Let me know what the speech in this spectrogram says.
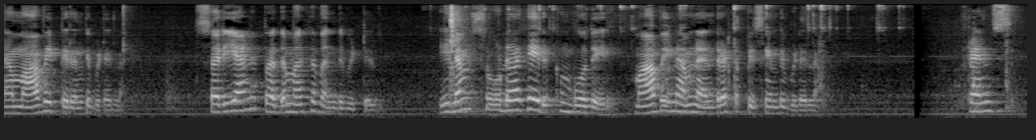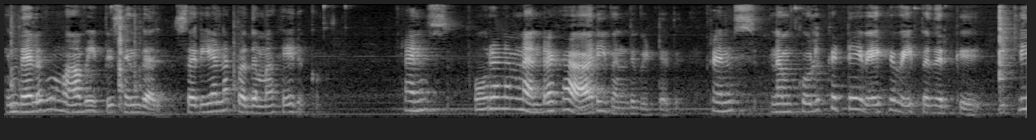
நாம் மாவை திறந்து விடலாம். சரியான பதமாக வந்துவிட்டது. இளம் சூடாக இருக்கும்போதே மாவை நாம் நன்றாக பிசைந்து விடலாம். ஃப்ரெண்ட்ஸ் இந்த அளவு மாவை பிசைந்தால் சரியான பதமாக இருக்கும். ஃப்ரெண்ட்ஸ் பூரணம் நன்றாக ஆறி வந்து விட்டது ஃப்ரெண்ட்ஸ் நம் கொழுக்கட்டை வேக வைப்பதற்கு இட்லி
